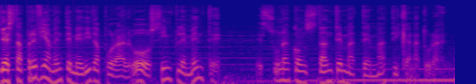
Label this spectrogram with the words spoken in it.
ya está previamente medida por algo o simplemente es una constante matemática natural.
